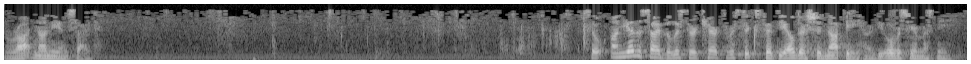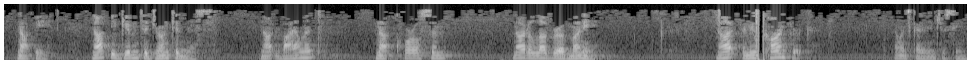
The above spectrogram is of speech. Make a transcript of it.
rotten on the inside. So on the other side of the list, there are characteristics that the elder should not be, or the overseer must be, not be. Not be given to drunkenness, not violent, not quarrelsome, not a lover of money, not a new convert. That one's kind of interesting.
